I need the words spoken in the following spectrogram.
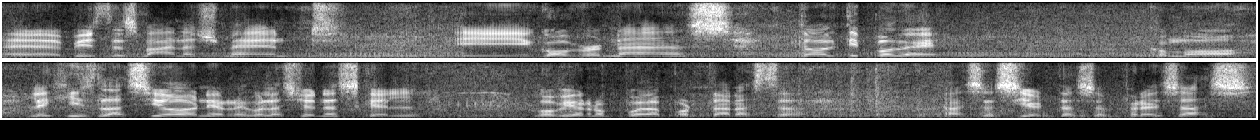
eh, business management y governance, todo el tipo de como legislación y regulaciones que el gobierno puede aportar hasta, hasta ciertas empresas,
